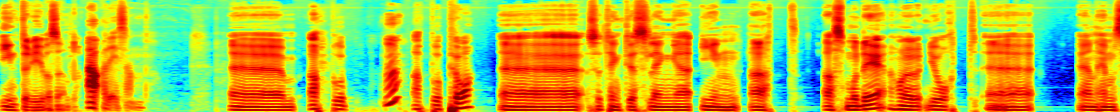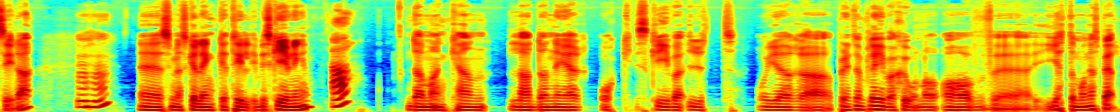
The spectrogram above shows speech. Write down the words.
inte riva sönder. Ja det är sant. Eh, apropå, Mm. apropå eh, så tänkte jag slänga in att Asmodee har gjort eh, en hemsida Mhm. eh, som jag ska länka till i beskrivningen. Ja. Där man kan ladda ner och skriva ut och göra print and play-versioner av eh, jättemånga spel.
